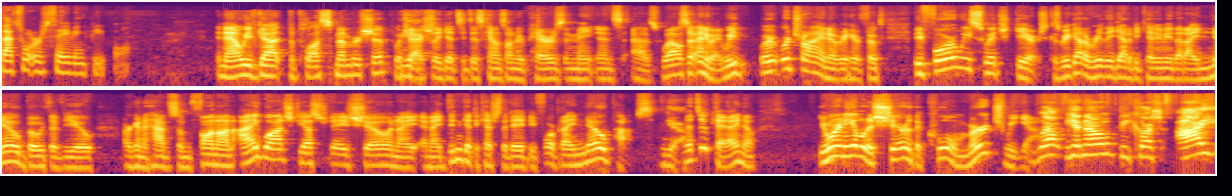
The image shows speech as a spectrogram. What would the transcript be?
that's what we're saving people. And now we've got the plus membership, which yes. actually gets you discounts on repairs and maintenance as well. So anyway, we we're, we're trying over here, folks. Before we switch gears, because we got to really got to be kidding me that I know both of you are going to have some fun on. I watched yesterday's show and I and I didn't get to catch the day before, but I know pops. Yeah, that's okay. I know you weren't able to share the cool merch we got. Well, you know, because I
